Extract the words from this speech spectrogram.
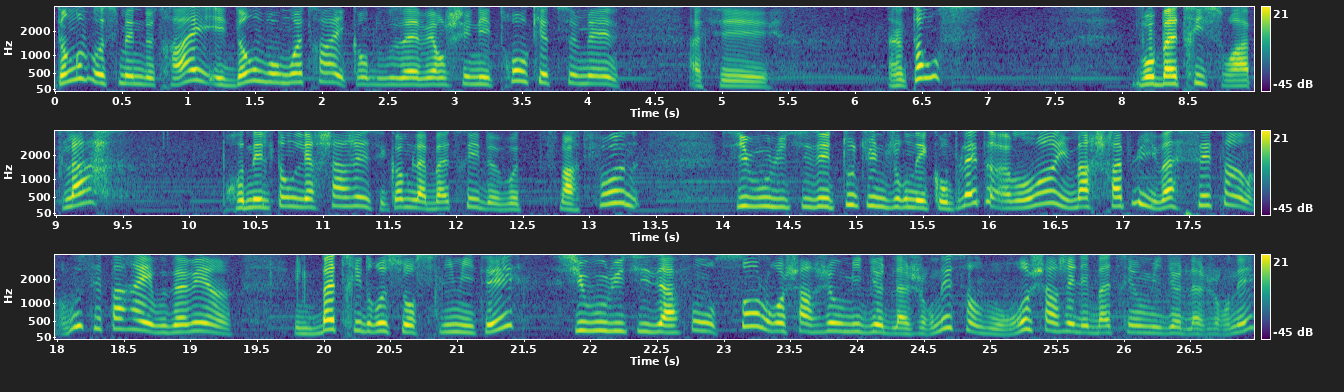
dans vos semaines de travail et dans vos mois de travail. Quand vous avez enchaîné 3 ou 4 semaines assez intenses, vos batteries sont à plat, prenez le temps de les recharger. C'est comme la batterie de votre smartphone. Si vous l'utilisez toute une journée complète, à un moment, il ne marchera plus, il va s'éteindre. Vous, c'est pareil, vous avez une batterie de ressources limitée. Si vous l'utilisez à fond sans le recharger au milieu de la journée, sans vous recharger les batteries au milieu de la journée,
